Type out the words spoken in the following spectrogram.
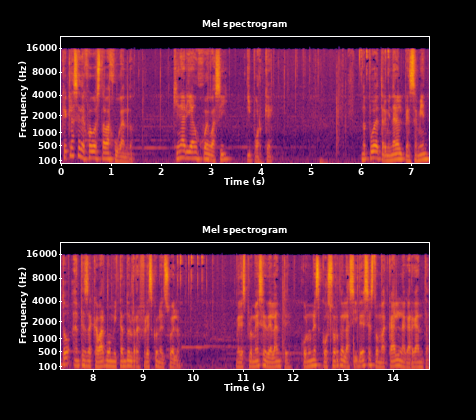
¿Qué clase de juego estaba jugando? ¿Quién haría un juego así y por qué? No pude terminar el pensamiento antes de acabar vomitando el refresco en el suelo. Me desplomé hacia adelante, con un escosor de la acidez estomacal en la garganta.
